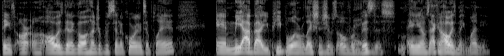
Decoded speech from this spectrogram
things aren't always going to go 100 percent according to plan. And me, I value people and relationships over business. And you know, I'm saying? I can always make money,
